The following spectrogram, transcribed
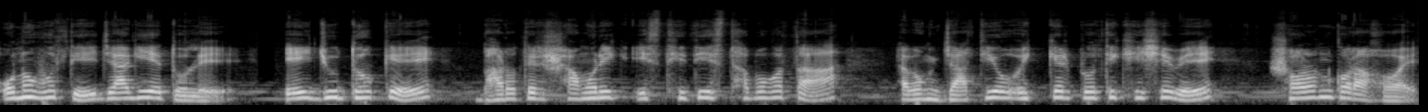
অনুভূতি জাগিয়ে তোলে। এই যুদ্ধকে ভারতের সামরিক স্থিতিস্থাপকতা এবং জাতীয় ঐক্যের প্রতীক হিসেবে স্মরণ করা হয়,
